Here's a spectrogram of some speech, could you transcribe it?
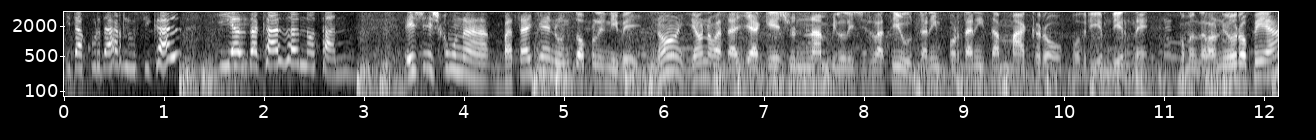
i d'acordar-lo si cal, i el de casa no tant. És, és com una batalla en un doble nivell, no? Hi ha una batalla que és un àmbit legislatiu tan important i tan macro, podríem dir-ne, com el de la Unió Europea,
